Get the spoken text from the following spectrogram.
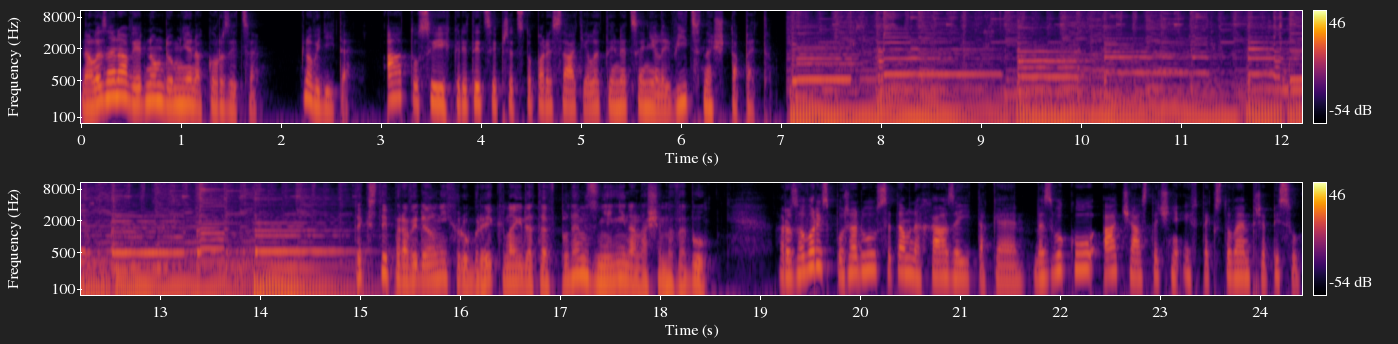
nalezena v jednom domě na Korzice. No vidíte, a to si jich kritici před 150 lety necenili víc než tapet. Texty pravidelných rubrik najdete v plném znění na našem webu. Rozhovory z pořadu se tam nacházejí také ve zvuku a částečně i v textovém přepisu.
